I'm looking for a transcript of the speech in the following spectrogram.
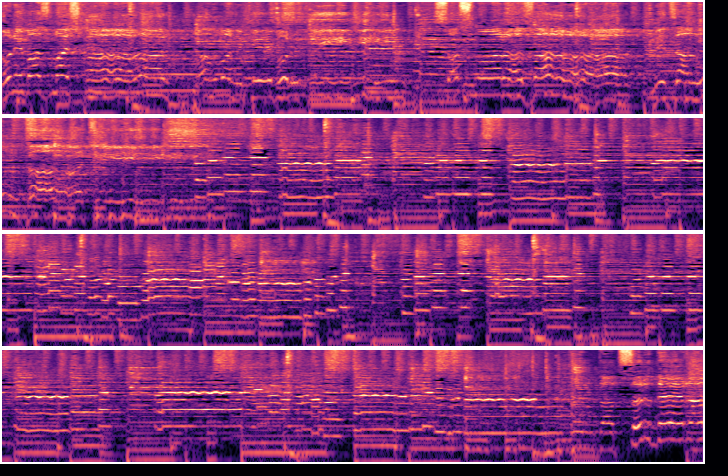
Done bazmaşkar balbalı keburkin Sasmar azat մեծանուն կաչին սրդերը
